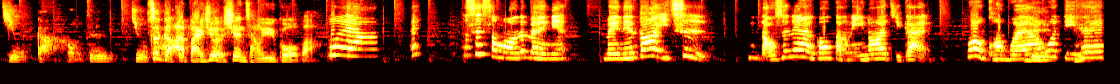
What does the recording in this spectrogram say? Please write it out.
上架吼，就是上架这个阿白就有现场遇过吧？对啊，哎，不是什么，那每年每年都要一次。老师那样讲，当年弄了几盖？我有看过啊，你我伫迄，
